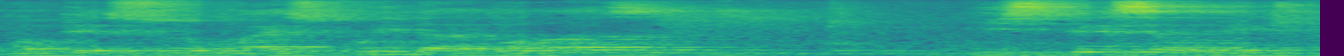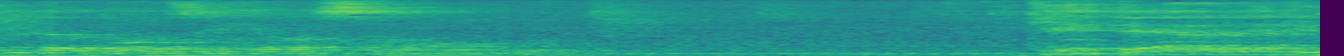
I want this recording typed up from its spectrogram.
uma pessoa mais cuidadosa, especialmente cuidadosa em relação ao outro. Quem dera né,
